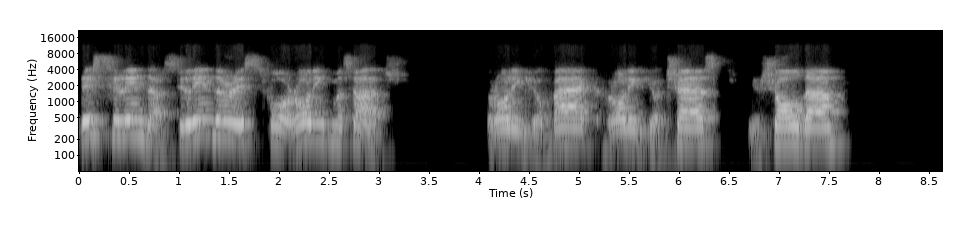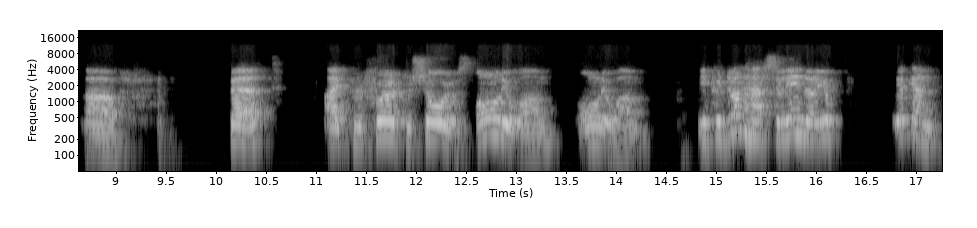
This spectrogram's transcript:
this cylinder. Cylinder is for rolling massage, rolling your back, rolling your chest, your shoulder. Uh, but I prefer to show you only one, only one. If you don't have cylinder, you, you can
